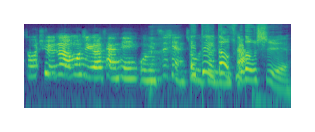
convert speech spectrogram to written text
出去那个墨西哥餐厅，我们之前住对，到处都是。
